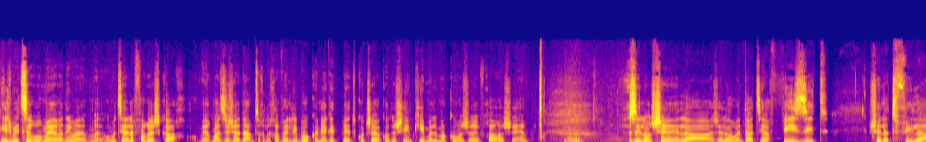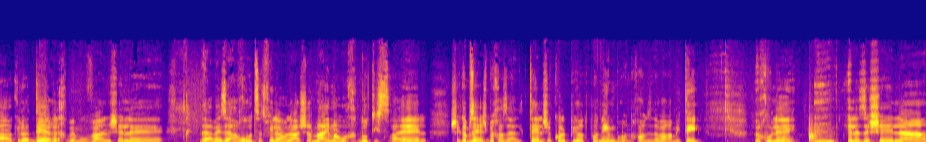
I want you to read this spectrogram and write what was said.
איש ביצר אומר, אני, הוא מציע לפרש כך, הוא אומר, מה זה שאדם צריך לכוון ליבו כנגד בית קודשי הקודשים, קים אל מקום אשר יבחר השם? זה לא שאלה של האוריינטציה הפיזית של התפילה, כאילו הדרך במובן של אה, באיזה ערוץ התפילה עולה השמיים, מהו אחדות ישראל, שגם זה יש בחז"ל, תל שכל פיות פונים בו, נכון? זה דבר אמיתי וכולי, אלא זו שאלה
